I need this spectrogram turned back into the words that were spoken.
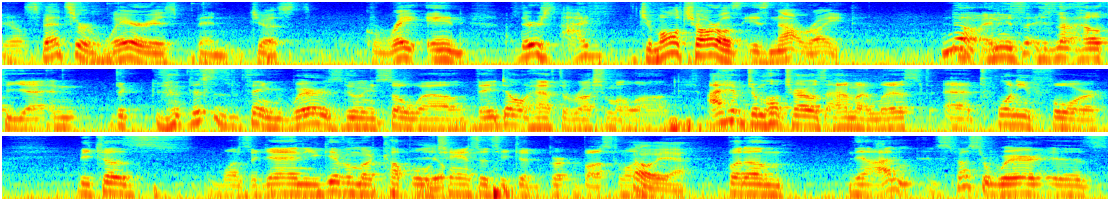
Yep. Spencer Ware has been just great. And there's I Jamaal Charles is not right. No, and he's, he's not healthy yet. And the, this is the thing. Ware is doing so well, they don't have to rush him along. I have Jamaal Charles on my list at 24 because, once again, you give him a couple Yep. chances he could bust one. Oh yeah. But um, Yeah, I, Spencer Ware is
